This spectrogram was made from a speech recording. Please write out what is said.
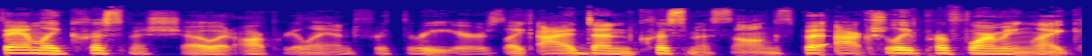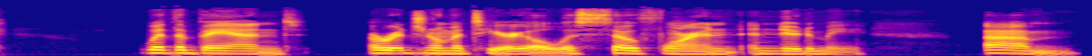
family Christmas show at Opryland for three years. Like I had done Christmas songs, but actually performing like with a band, original material was so foreign and new to me. Um,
